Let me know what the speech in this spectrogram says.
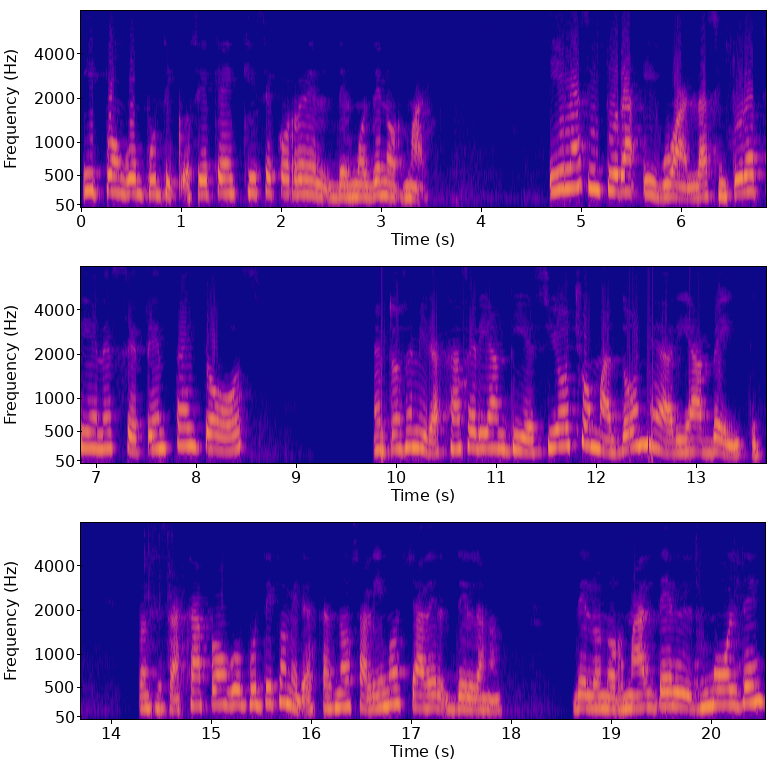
y pongo un puntico. Así que aquí se corre del, molde normal. Y la cintura igual. La cintura tiene 72. Entonces, mira, acá serían 18 más 2 me daría 20. Entonces, acá pongo un puntico. Mira, acá nos salimos ya de, la, de lo normal del molde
